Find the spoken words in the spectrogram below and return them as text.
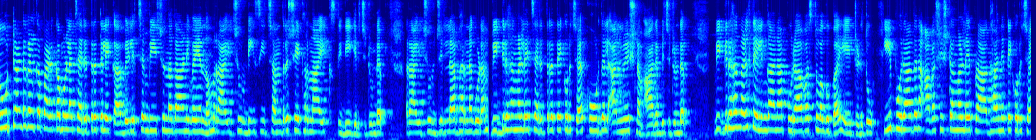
നൂറ്റാണ്ടുകൾക്ക് പഴക്കമുള്ള ചരിത്രത്തിലേക്ക് വെളിച്ചം വീശുന്നതാണിവയെന്നും റായ്ചൂർ ഡി സി ചന്ദ്രശേഖർ നായിക് സ്ഥിരീകരിച്ചിട്ടുണ്ട്. റായ്ചൂർ ജില്ലാ ഭരണകൂടം വിഗ്രഹങ്ങളുടെ ചരിത്രത്തെക്കുറിച്ച് കൂടുതൽ അന്വേഷണം ആരംഭിച്ചിട്ടുണ്ട്. വിഗ്രഹങ്ങൾ തെലങ്കാന പുരാവസ്തു വകുപ്പ് ഏറ്റെടുത്തു. ഈ പുരാതന അവശിഷ്ടങ്ങളുടെ പ്രാധാന്യത്തെക്കുറിച്ച്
